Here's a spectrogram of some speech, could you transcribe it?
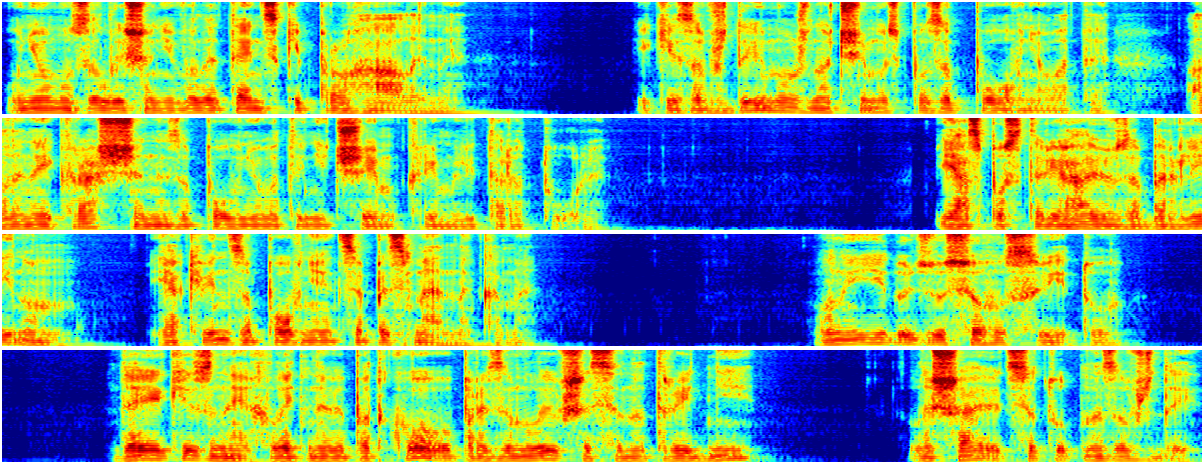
У ньому залишені велетенські прогалини, які завжди можна чимось позаповнювати, але найкраще не заповнювати нічим, крім літератури. Я спостерігаю за Берліном, як він заповнюється письменниками. Вони їдуть з усього світу. Деякі з них, ледь не випадково, приземлившися на три дні, лишаються тут назавжди.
